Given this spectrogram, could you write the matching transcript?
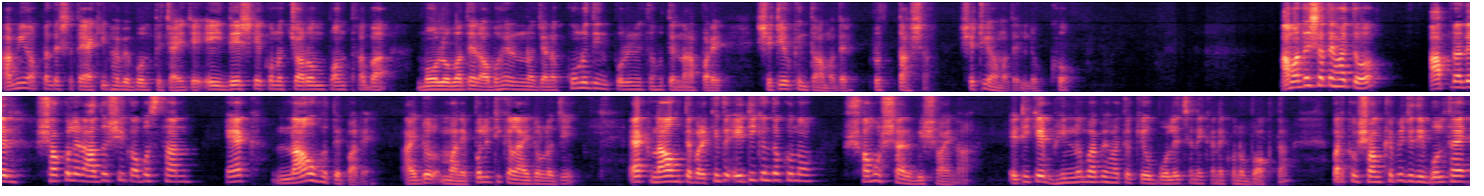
আমিও আপনাদের সাথে একইভাবে বলতে চাই যে এই দেশকে কোনো চরমপন্থা বা মৌলবাদের অভয়ারণ্য যেন কোনোদিন পরিণত হতে না পারে, সেটিও কিন্তু আমাদের প্রত্যাশা, সেটিও আমাদের লক্ষ্য। আমাদের সাথে হয়তো আপনাদের সকলের আদর্শিক অবস্থান এক নাও হতে পারে। আইডল মানে পলিটিক্যাল আইডিওলজি এক নাও হতে পারে। কিন্তু এটি কিন্তু কোনো সমস্যার বিষয় না। এটিকে ভিন্নভাবে হয়তো কেউ বলেছেন এখানে কোনো বক্তা বাট খুব সংক্ষেপে যদি বলতে হয়,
